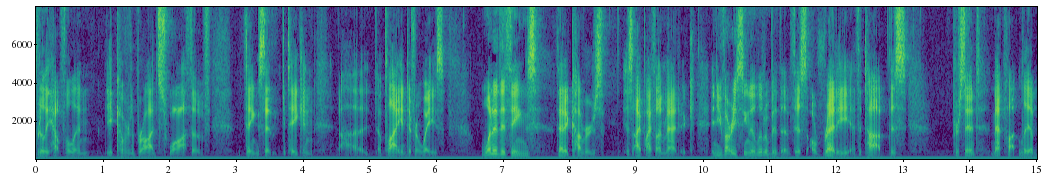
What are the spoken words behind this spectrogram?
really helpful and it covers a broad swath of things that can take and uh, apply in different ways. One of the things that it covers is IPython magic. And you've already seen a little bit of this already at the top, this percent matplotlib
